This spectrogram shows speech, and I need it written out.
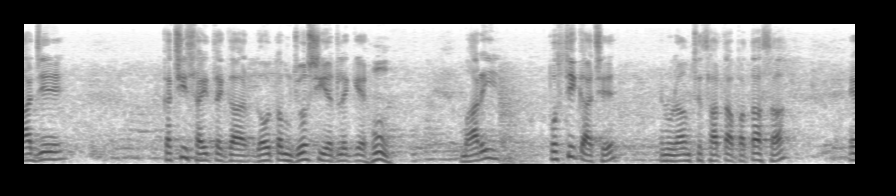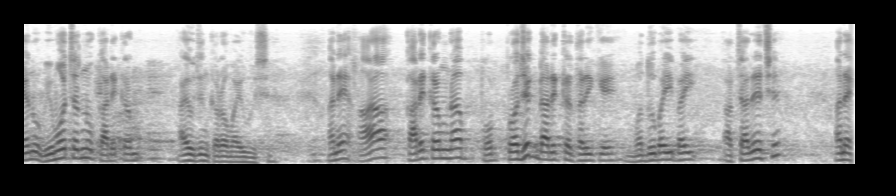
આજે કચ્છી સાહિત્યકાર ગૌતમ જોશી એટલે કે હું, મારી પુસ્તિકા છે, એનું નામ છે સાતા પતાસા એનું વિમોચનનું કાર્યક્રમ આયોજન કરવામાં આવ્યું છે. અને આ કાર્યક્રમના પ્રોજેક્ટ ડાયરેક્ટર તરીકે મધુભાઈભાઈ આચાર્ય છે અને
